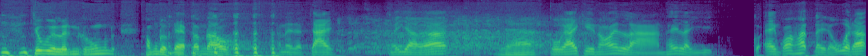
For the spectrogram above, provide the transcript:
Chú Quyền Linh cũng không, được đẹp lắm đâu. Anh này đẹp trai. Bây giờ á dạ. cô gái kia nói là anh thấy là em có hết đầy đủ rồi đó.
